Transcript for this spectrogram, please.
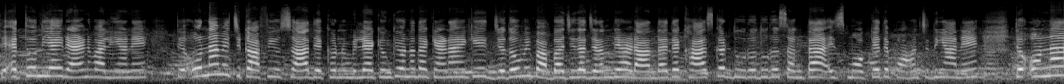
ਤੇ ਇੱਥੋਂ ਦੀਆਂ ਹੀ ਰਹਿਣ ਵਾਲੀਆਂ ਨੇ ਤੇ ਉਹਨਾਂ ਵਿੱਚ ਕਾਫੀ ਉਤਸ਼ਾਹ ਦੇਖਣ ਨੂੰ ਮਿਲਿਆ, ਕਿਉਂਕਿ ਉਹਨਾਂ ਦਾ ਕਹਿਣਾ ਹੈ ਕਿ ਜਦੋਂ ਵੀ ਬਾਬਾ ਜੀ ਦਾ ਜਨਮ ਦਿਹਾੜਾ ਆਉਂਦਾ ਹੈ ਤੇ ਖਾਸ ਕਰ ਦੂਰੋਂ ਦੂਰੋਂ ਸੰਗਤਾਂ ਇਸ ਮੌਕੇ ਤੇ ਪਹੁੰਚਦੀਆਂ ਨੇ ਤੇ ਉਹਨਾਂ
